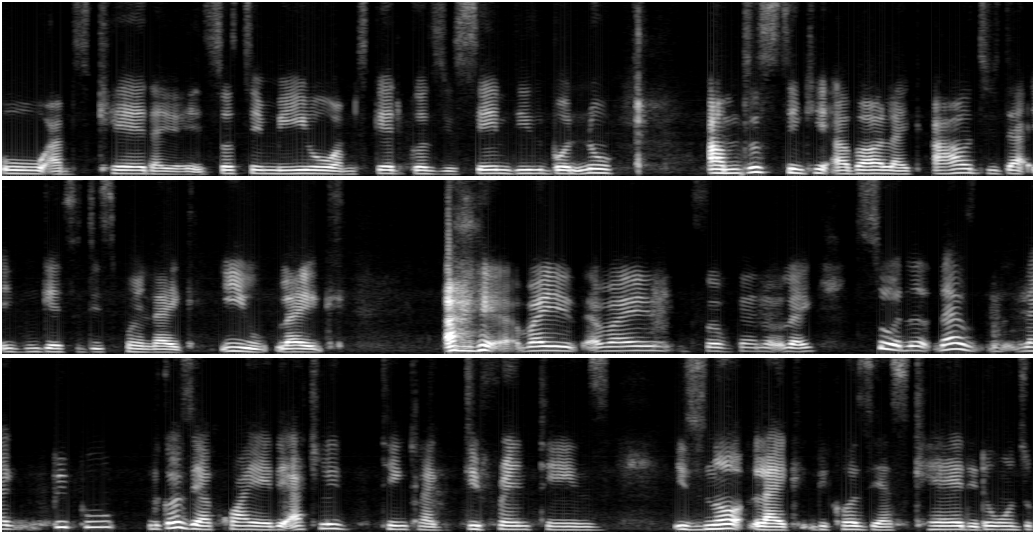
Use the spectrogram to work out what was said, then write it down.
oh, I'm scared that you're insulting me, or I'm scared because you're saying this. But no, I'm just thinking about, like, how did that even get to this point? Like, you, like, I, am I, am I some kind of, like, so that, that's, like, people, because they are quiet, they actually think, like, different things. It's not like because they are scared, they don't want to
